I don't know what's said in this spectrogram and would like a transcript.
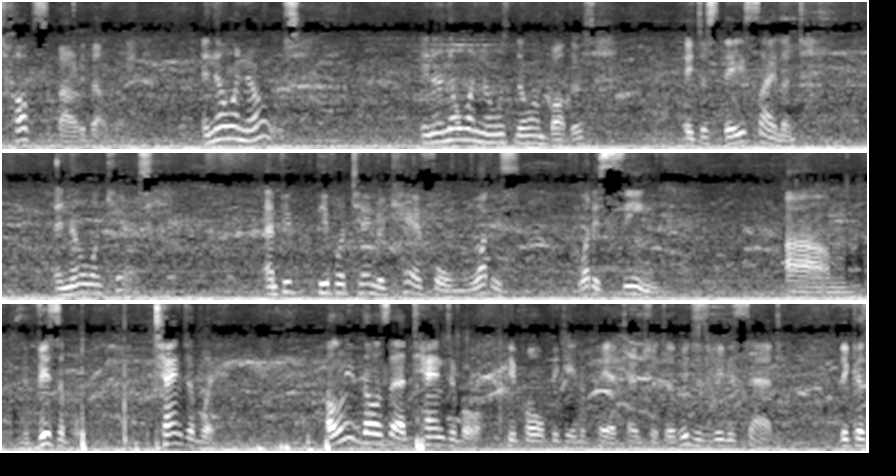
talks about it that way. And no one knows. You know, no one knows, no one bothers. It just stays silent and no one cares. And pe people tend to care for what is what is seen, um, visible, tangibly. Only those that are tangible people begin to pay attention to, which is really sad. Because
